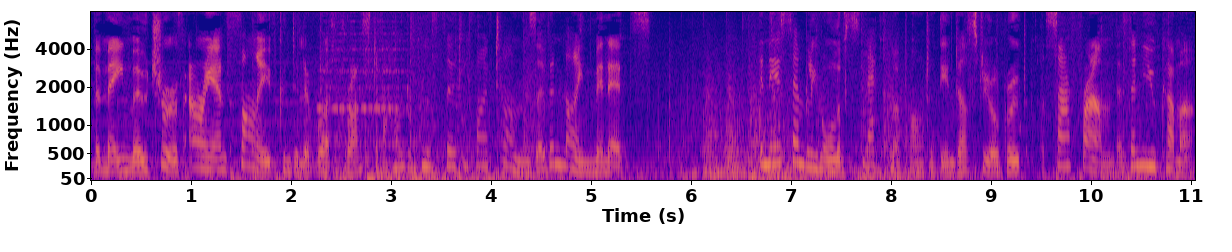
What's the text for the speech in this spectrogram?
the main motor of Ariane 5, can deliver a thrust of 135 tons over nine minutes. In the assembly hall of Snecma, part of the industrial group Safran, there's a newcomer,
